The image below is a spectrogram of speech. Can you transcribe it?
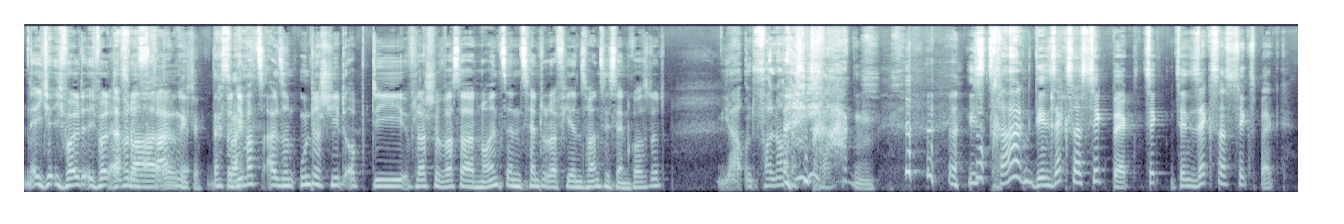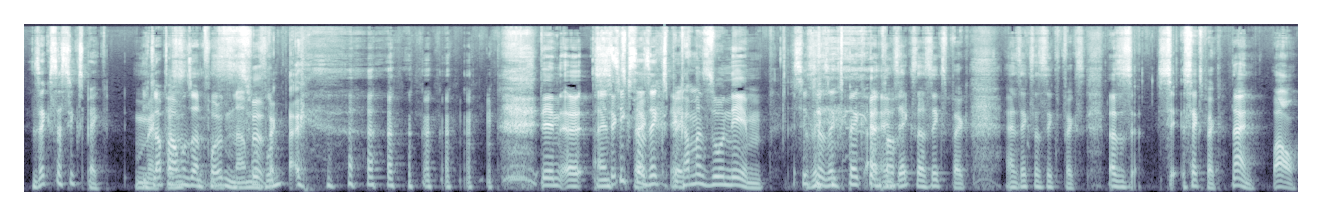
Ich, ich wollte ich wollte einfach nur fragen, richtig. Das bei dir macht es also einen Unterschied, ob die Flasche Wasser 19 Cent oder 24 Cent kostet? Ja, und vor allem noch das Tragen. Dieses Tragen, den Sechser Sixpack, Zick- den Sechser Sixpack. Sechster Sixpack. Ich glaube, wir haben unseren Folgennamen gefunden. Den äh, Ein Sixer Sixpack. Den kann man so nehmen. Sixer Sixpack Ein einfach. Sechser Sixpack. Ein Sechser Sixpack. Das ist Si- Sixpack. Nein, wow.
